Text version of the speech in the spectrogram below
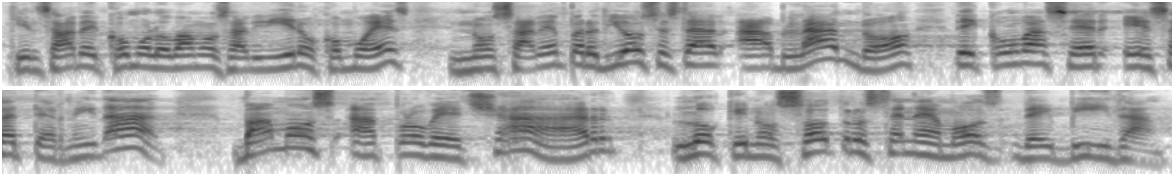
Quién sabe cómo lo vamos a vivir o cómo es, no saben, pero Dios está hablando de cómo va a ser esa eternidad. Vamos a aprovechar lo que nosotros tenemos de vida.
